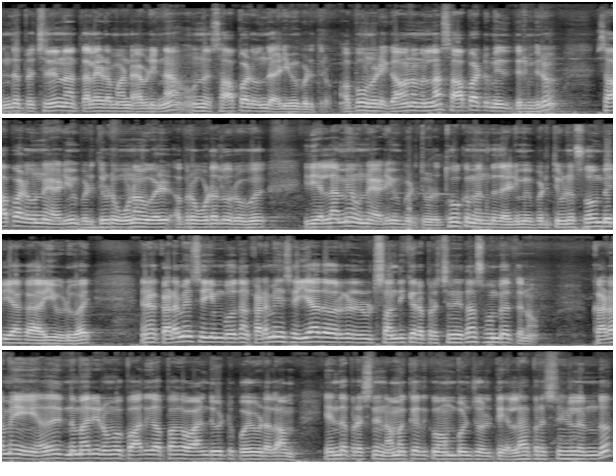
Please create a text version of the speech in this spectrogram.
எந்த பிரச்சனையும் நான் தலையிட மாட்டேன் அப்படின்னா உன்னை சாப்பாடு வந்து அடிமைப்படுத்திடும் அப்போ உன்னுடைய கவனமெல்லாம் சாப்பாட்டு மீது திரும்பிடும் சாப்பாடு உன்னை அடிமைப்படுத்திவிடும். உணவுகள் அப்புறம் உடல் உறவு இது எல்லாமே உன்னை அடிமைப்படுத்திவிடும். தூக்கம் என்பதை அடிமைப்படுத்திவிடும். சோம்பேறியாக ஆகி விடுவாய் ஏன்னா கடமை செய்யும்போது தான் கடமையை செய்யாதவர்கள் சந்திக்கிற பிரச்சனை தான் சோம்பேறித்தனம். கடமை அதாவது இந்த மாதிரி ரொம்ப பாதுகாப்பாக வாழ்ந்து விட்டு போய்விடலாம். எந்த பிரச்சனையும் நமக்கு எதுக்கு வம்புன்னு சொல்லிட்டு எல்லா பிரச்சனைகளிலிருந்தும்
